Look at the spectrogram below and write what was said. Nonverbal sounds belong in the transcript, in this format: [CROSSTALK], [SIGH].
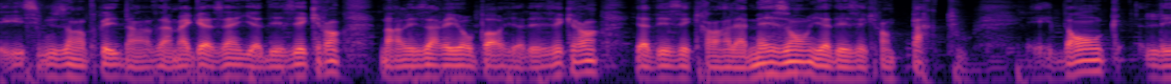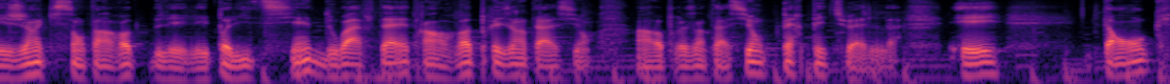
et si vous entrez dans un magasin, il y a des écrans. Dans les aéroports, il y a des écrans. Il y a des écrans à la maison, il y a des écrans partout. Et donc, les gens qui sont en... Les, les politiciens doivent être en représentation, en représentation perpétuelle. Et donc,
